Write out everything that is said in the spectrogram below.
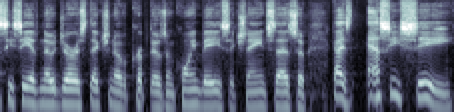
SEC has no jurisdiction over cryptos on Coinbase. Exchange says so. Guys, SEC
